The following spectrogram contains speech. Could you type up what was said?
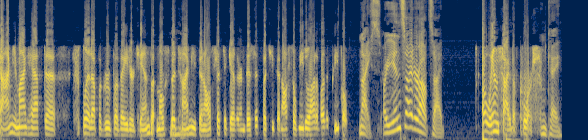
time. You might have to split up a group of eight or ten, but most of the time you can all sit together and visit. But you can also meet a lot of other people. Nice. Are you inside or outside? Oh, inside, of course. Okay.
